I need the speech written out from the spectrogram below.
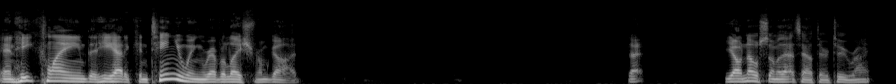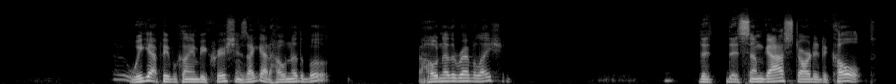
And he claimed that he had a continuing revelation from God. That y'all know some of that's out there too, right? We got people claiming to be Christians. They got a whole nother book, a whole nother revelation. That, that some guy started a cult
